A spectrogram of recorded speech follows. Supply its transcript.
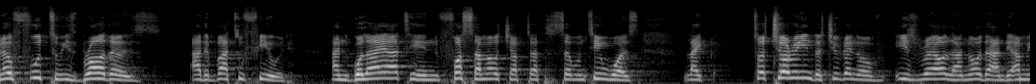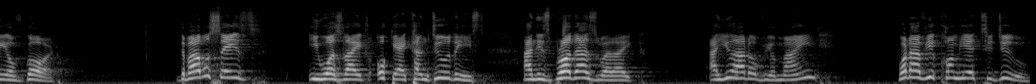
know, food to his brothers at the battlefield, and Goliath in 1 Samuel chapter 17 was like torturing the children of Israel and that, and the army of God. The Bible says he was like, okay, I can do this. And his brothers were like, are you out of your mind? What have you come here to do?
